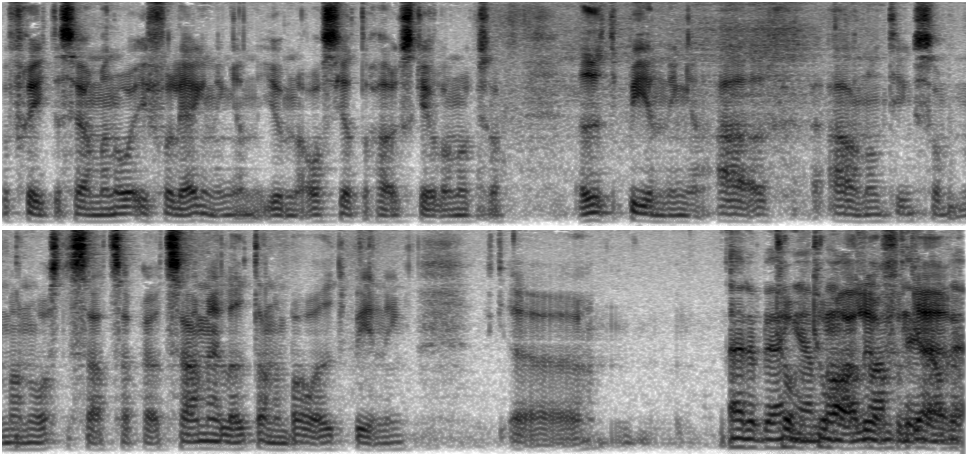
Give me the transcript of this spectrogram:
och fritidshemmen och i förlängningen gymnasiet och högskolan också. Utbildningen är, är någonting som man måste satsa på. Ett samhälle utan en bra utbildning eh, Nej, det blir Kom- ingen kommer bra aldrig att fungera.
